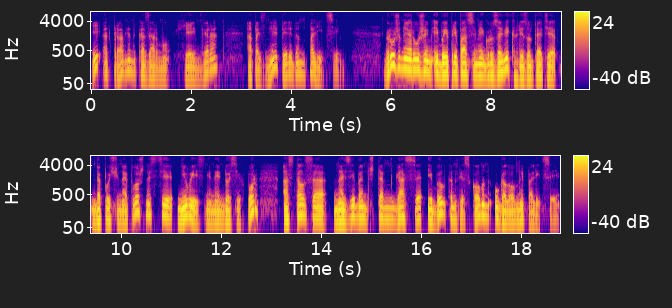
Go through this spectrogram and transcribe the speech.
и отправлен в казарму Хеймвера, а позднее передан полиции. Груженный оружием и боеприпасами грузовик в результате допущенной оплошности, не выясненной до сих пор, остался на Зибенштернгассе и был конфискован уголовной полицией.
